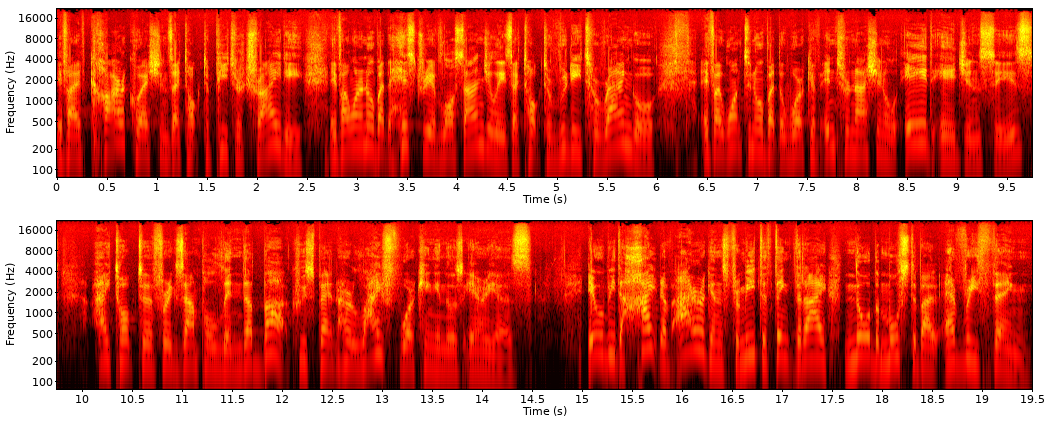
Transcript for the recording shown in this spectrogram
If I have car questions, I talk to Peter Tridy. If I want to know about the history of Los Angeles, I talk to Rudy Tarango. If I want to know about the work of international aid agencies, I talk to, for example, Linda Buck, who spent her life working in those areas. It would be the height of arrogance for me to think that I know the most about everything.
